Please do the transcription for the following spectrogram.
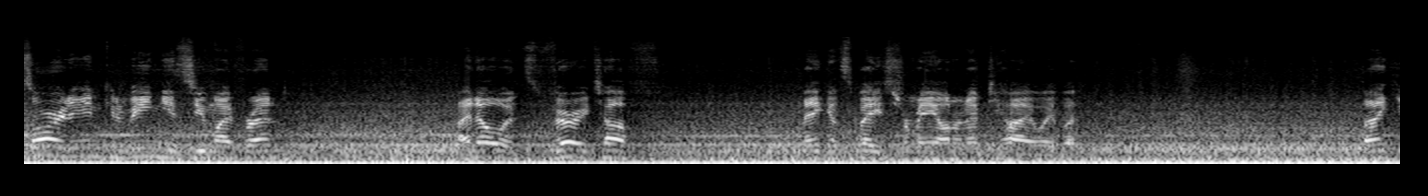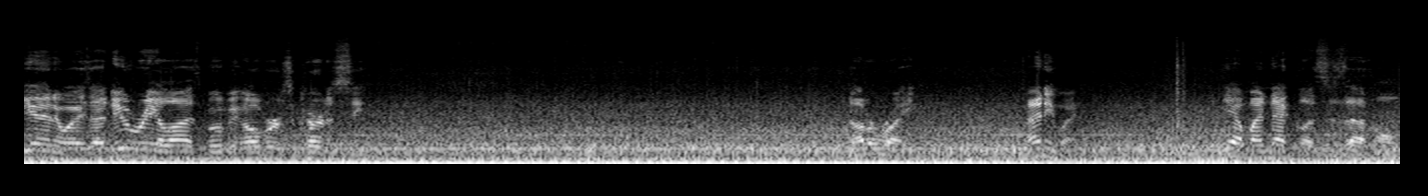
Sorry to inconvenience you, my friend. I know it's very tough making space for me on an empty highway, but thank you anyways. I do realize moving over is a courtesy. Not a right. Anyway, yeah, my necklace is at home.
